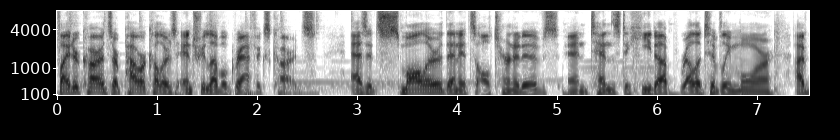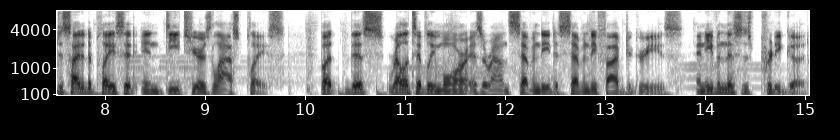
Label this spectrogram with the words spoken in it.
Fighter cards are PowerColor's entry-level graphics cards. As it's smaller than its alternatives and tends to heat up relatively more, I've decided to place it in D tier's last place. But this, relatively more, is around 70 to 75 degrees, and even this is pretty good.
